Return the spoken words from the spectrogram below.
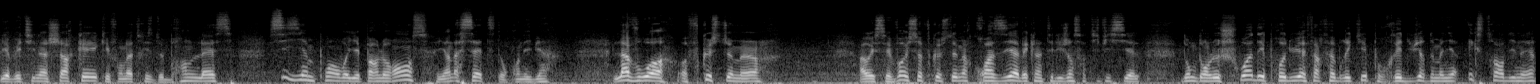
Il y a Bettina Sharkey qui est fondatrice de Brandless. Sixième point envoyé par Laurence, il y en a sept, donc on est bien. La voix of customer. Ah oui, c'est Voice of Customer croisé avec l'intelligence artificielle. Donc dans le choix des produits à faire fabriquer pour réduire de manière extraordinaire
